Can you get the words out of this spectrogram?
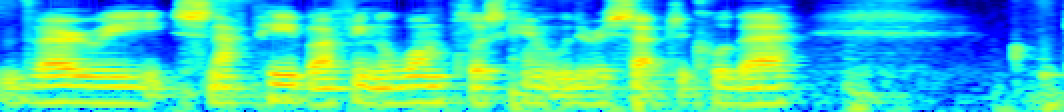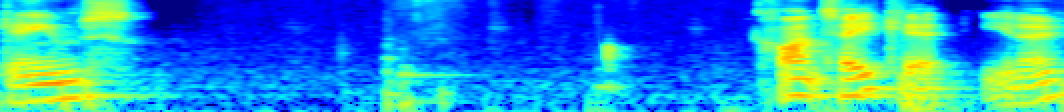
Very snappy, but I think the OnePlus came up with a receptacle there. Games. Can't take it, you know.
